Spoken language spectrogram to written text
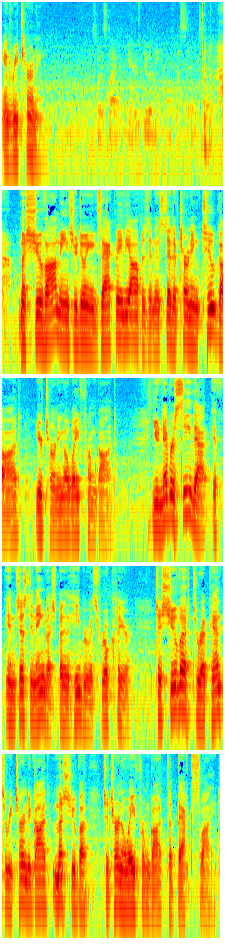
and returning. So it's like you're doing the opposite. Meshuvah means you're doing exactly the opposite. Instead of turning to God, you're turning away from God. You never see that if in just in English, but in Hebrew it's real clear. Teshuva, to repent, to return to God. Meshuvah, to turn away from God, to backslide.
